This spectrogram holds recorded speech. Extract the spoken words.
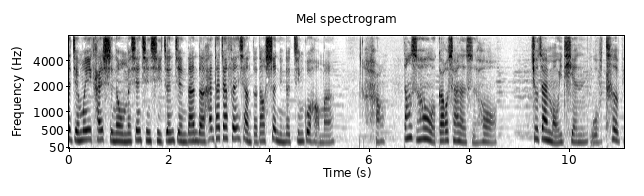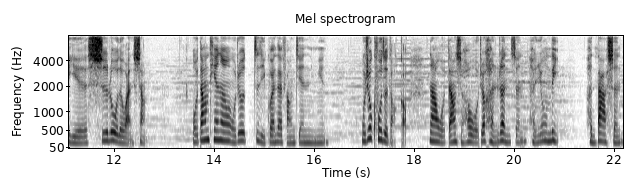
在节目一开始呢，我们先请喜珍简单的和大家分享得到圣灵的经过好吗？好，当时候我高三的时候，就在某一天我特别失落的晚上，我当天呢，我就自己关在房间里面，我就哭着祷告。那我当时候我就很认真、很用力、很大声，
